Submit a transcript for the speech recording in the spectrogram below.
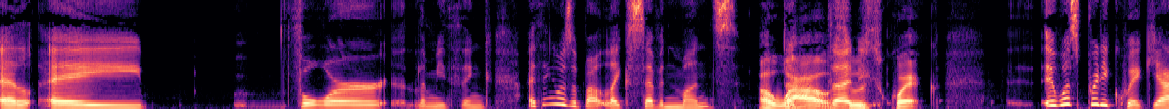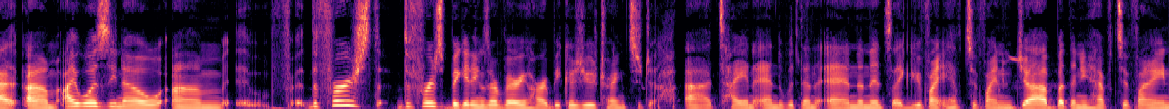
LA for let me think. I think it was about like seven months. Oh wow, that- so it was quick. It was pretty quick yeah. Um, i was you know um, f- the first the first beginnings are very hard because you're trying to uh, tie an end with an end and it's like you find, have to find a job but then you have to find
